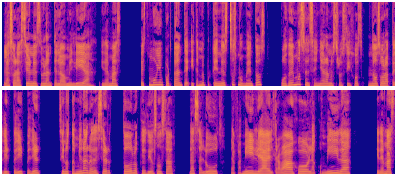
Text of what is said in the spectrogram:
las oraciones durante la homilía y demás. Es muy importante y también porque en estos momentos podemos enseñar a nuestros hijos no solo a pedir, pedir, pedir, sino también agradecer todo lo que Dios nos da, la salud, la familia, el trabajo, la comida y demás.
